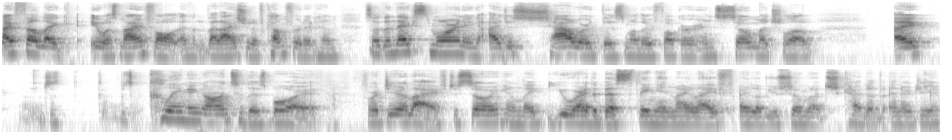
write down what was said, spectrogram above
I felt like it was my fault and that I should have comforted him. So the next morning, I just showered this motherfucker in so much love. I just was clinging on to this boy for dear life, just showing him like you are the best thing in my life. I love you so much, kind of energy,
